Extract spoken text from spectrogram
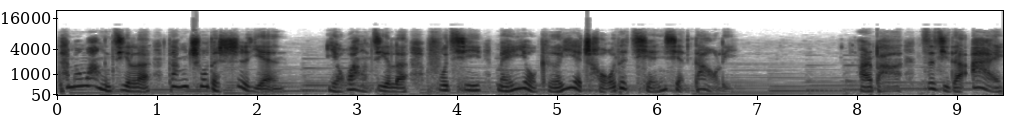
他们忘记了当初的誓言，也忘记了夫妻没有隔夜仇的浅显道理，而把自己的爱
